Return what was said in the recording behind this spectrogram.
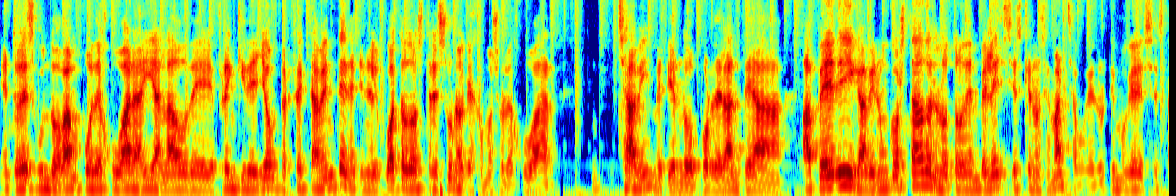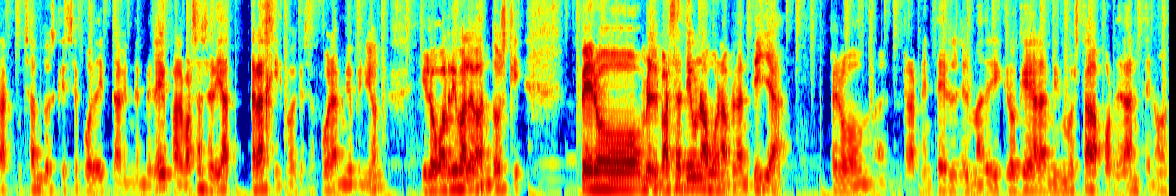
entonces Gundogan puede jugar ahí al lado de Frenkie de Jong perfectamente en el 4-2-3-1, que es como suele jugar Xavi, metiendo por delante a, Pedri, Gavi en un costado, en el otro Dembélé, si es que no se marcha, porque el último que se está escuchando es que se puede ir también Dembélé. Para el Barça sería trágico eh, que se fuera, en mi opinión. Y luego arriba Lewandowski. Pero, hombre, el Barça tiene una buena plantilla, pero realmente el, Madrid creo que ahora mismo está por delante, ¿no?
